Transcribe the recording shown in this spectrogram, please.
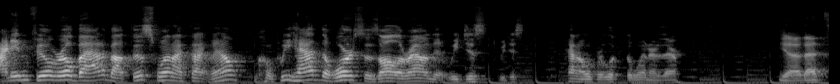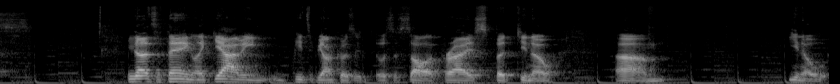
I didn't feel real bad about this one. I thought, well, we had the horses all around it. We just we just kind of overlooked the winner there. Yeah, that's you know that's the thing. Like, yeah, I mean, Pizza Bianca was a, was a solid price, but you know, um, you know,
